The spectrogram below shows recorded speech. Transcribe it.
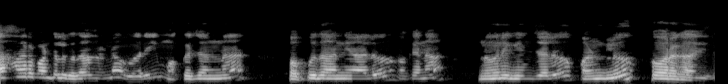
ఆహార పంటలకు ఉదాహరణ వరి మొక్కజొన్న పప్పు ధాన్యాలు ఓకేనా? నూనె గింజలు పండ్లు కూరగాయలు.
